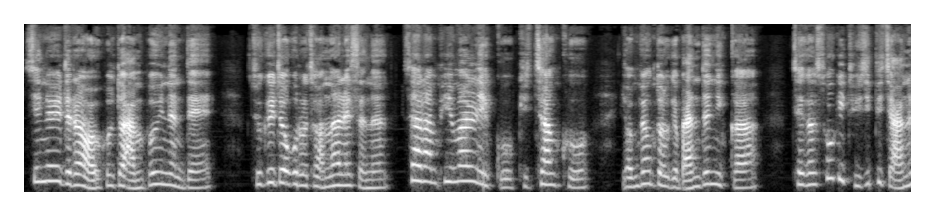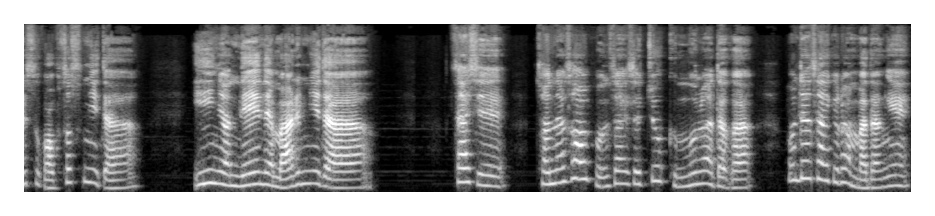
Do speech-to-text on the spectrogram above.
시누이들은 얼굴도 안 보이는데 주기적으로 전화를 해서는 사람 피말리고 귀찮고 연병 떨게 만드니까 제가 속이 뒤집히지 않을 수가 없었습니다. 2년 내내 말입니다. 사실 저는 서울 본사에서 쭉 근무를 하다가 혼자 살기로 한 마당에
